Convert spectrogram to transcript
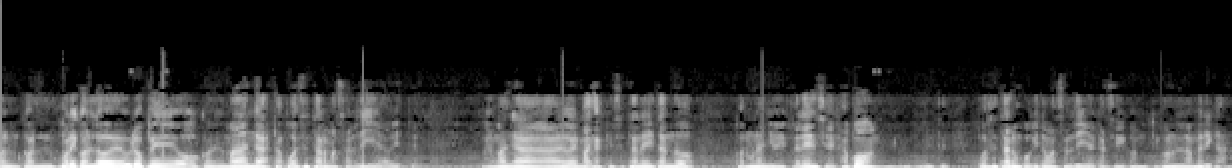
con, con, por ahí con lo europeo o con el manga hasta podés estar más al día, ¿viste? El manga, hay mangas que se están editando con un año de diferencia en Japón, ¿viste? Podés estar un poquito más al día casi con, que con el americano,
